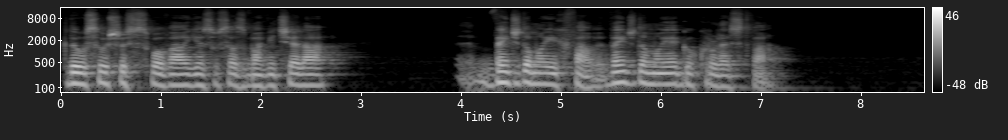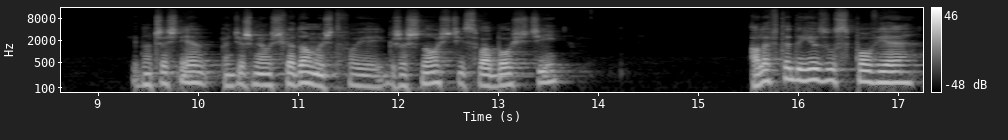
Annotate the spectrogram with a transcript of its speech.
gdy usłyszysz słowa Jezusa Zbawiciela: Wejdź do mojej chwały, wejdź do mojego królestwa. Jednocześnie będziesz miał świadomość Twojej grzeszności, słabości, ale wtedy Jezus powie:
